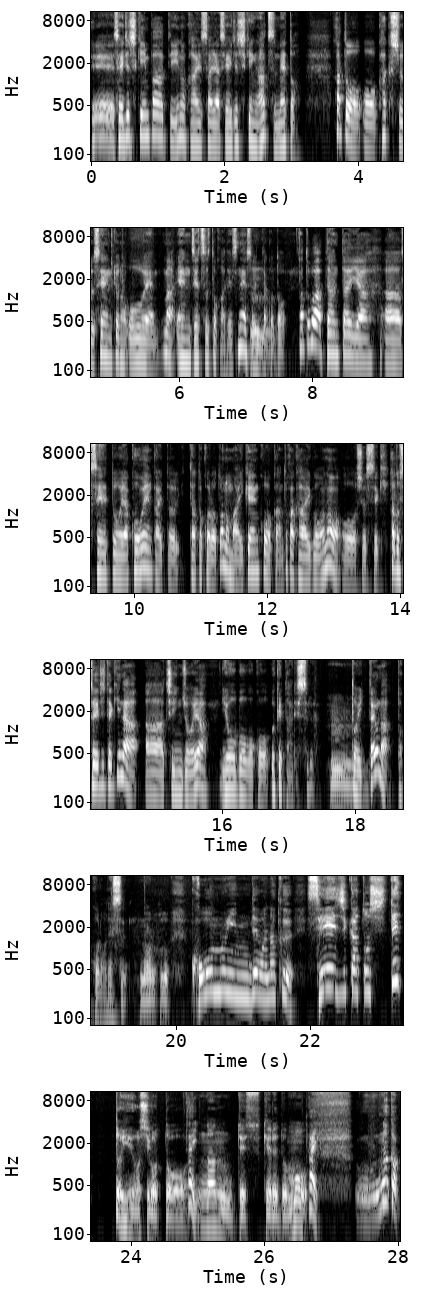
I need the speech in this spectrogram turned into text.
えー政治資金パーティーの開催や政治資金集めと。あとお各種選挙の応援、まあ、演説とかですね、そういったこと、あとは団体やあ政党や講演会といったところとのまあ意見交換とか会合のお出席、あと政治的なあ陳情や要望をこう受けたりする。うん。といったようなところです。なるほど。公務員ではなく政治家としてというお仕事はい。なんですけれども、はい。うんなんか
